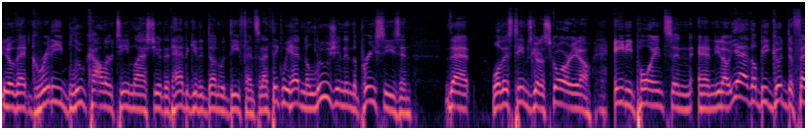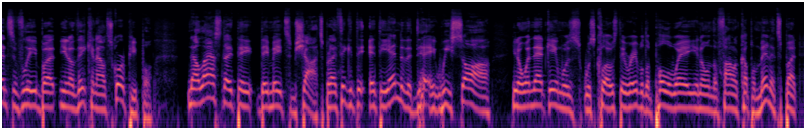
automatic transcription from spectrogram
you know that gritty blue collar team last year that had to get it done with defense and i think we had an illusion in the preseason that well, this team's going to score, you know, 80 points and and you know, yeah, they'll be good defensively, but you know, they can outscore people. Now, last night they they made some shots, but I think at the at the end of the day, we saw, you know, when that game was was close, they were able to pull away, you know, in the final couple minutes, but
